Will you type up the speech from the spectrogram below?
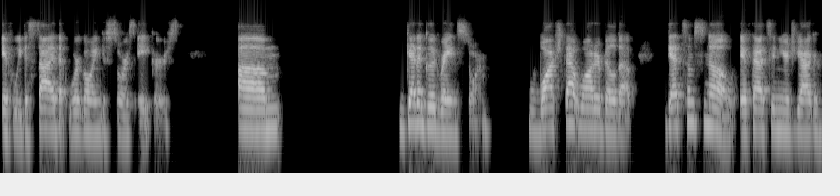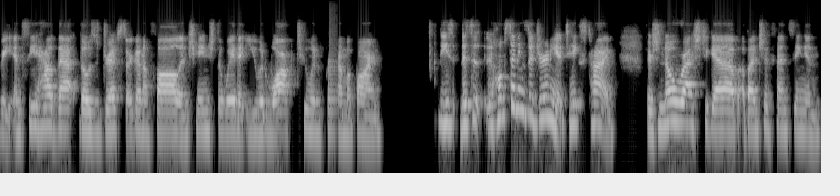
if we decide that we're going to source acres. Um, get a good rainstorm. Watch that water build up get some snow if that's in your geography and see how that those drifts are going to fall and change the way that you would walk to and from a barn. These this is homesteading is a journey it takes time. There's no rush to get up a bunch of fencing and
